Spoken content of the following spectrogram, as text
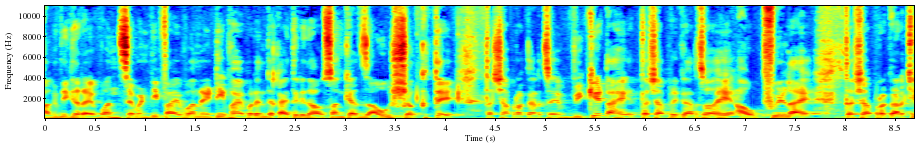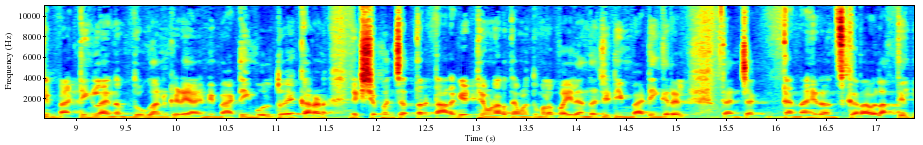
अगदी खरं आहे. One seventy five one eighty five पर्यंत काहीतरी धावसंख्या जाऊ शकते. तशा प्रकारचे विकेट आहे तशा प्रकारचं हे आउटफील्ड आहे तशा प्रकारची बॅटिंग लाईनअप दोघांकडे आहे. मी बॅटिंग बोलतोय कारण एकशे पंच्याहत्तर टार्गेट ठेवणार त्यामुळे तुम्हाला पहिल्यांदाची टीम बॅटिंग करेल. त्यांच्या त्यांना हे रन्स करावे लागतील.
